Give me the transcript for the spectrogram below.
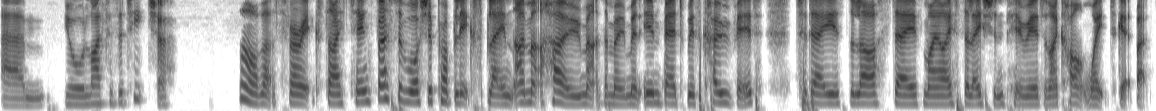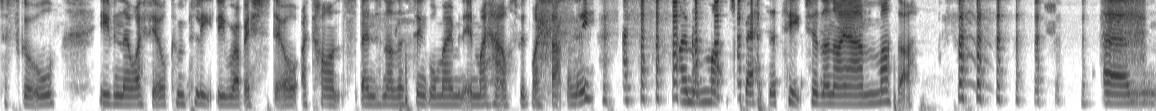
um, your life as a teacher? Oh, that's very exciting. First of all, I should probably explain I'm at home at the moment in bed with COVID. Today is the last day of my isolation period, and I can't wait to get back to school, even though I feel completely rubbish still. I can't spend another single moment in my house with my family. I'm a much better teacher than I am mother. Um,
